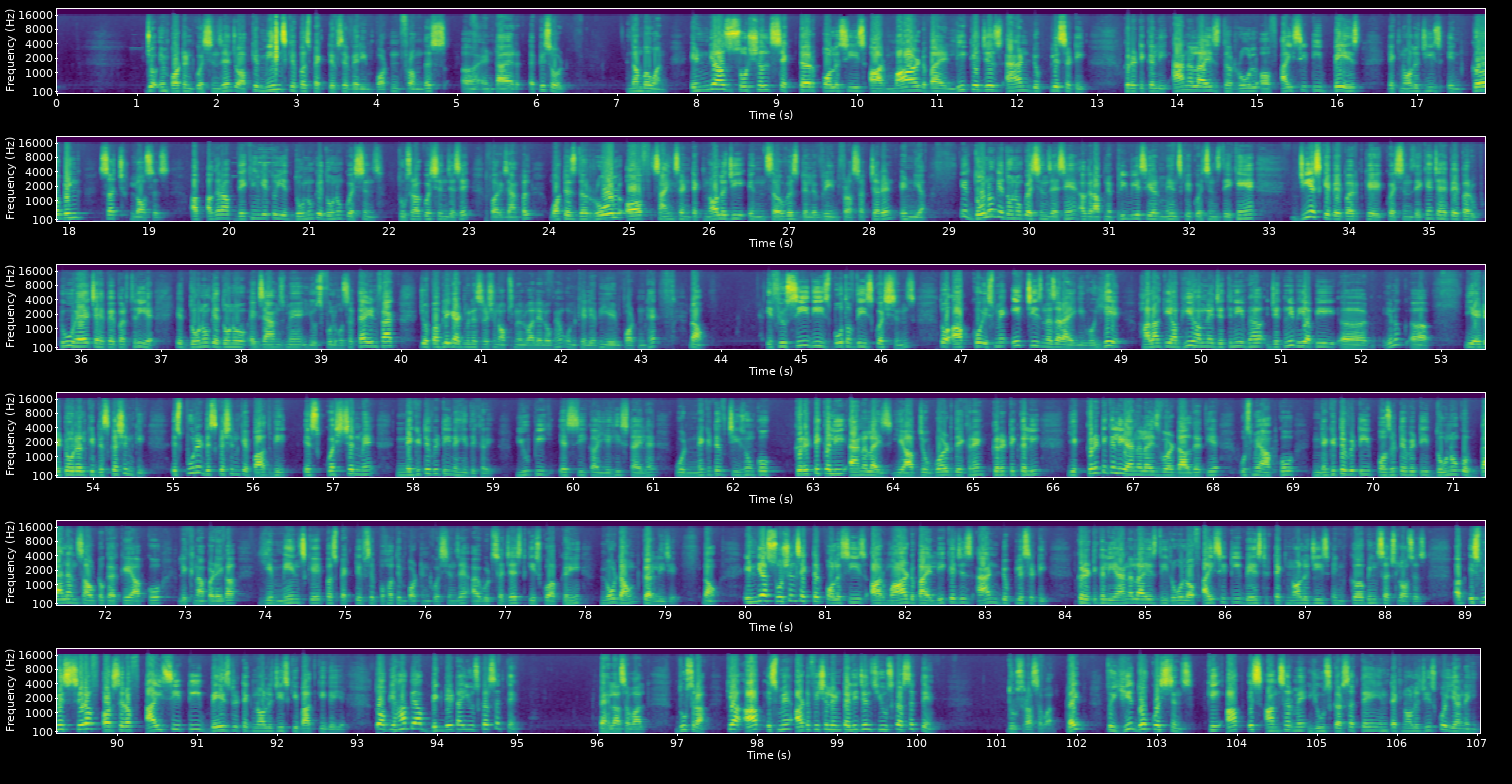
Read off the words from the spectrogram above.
जो इंपॉर्टेंट क्वेश्चंस हैं जो आपके मीन्स के पर्सपेक्टिव से very important from this entire episode number one, India's social sector policies are marred by leakages and duplicity. Critically analyze the role of ICT based technologies in curbing such losses. अब अगर आप देखेंगे तो ये दोनों के दोनों क्वेश्चंस दूसरा क्वेश्चन जैसे for example what is the role of science and technology in service delivery infrastructure in India ये दोनों के दोनों क्वेश्चन ऐसे हैं अगर आपने प्रीवियस ईयर मेंस के क्वेश्चंस देखे हैं जीएस के पेपर के क्वेश्चन देखें, चाहे पेपर टू है, चाहे पेपर थ्री है, ये दोनों के दोनों एग्ज़ाम्स में यूजफुल हो सकता है। इनफैक्ट जो पब्लिक एडमिनिस्ट्रेशन ऑप्शनल वाले लोग हैं, उनके लिए भी ये इंपॉर्टेंट है। Now if you see these both of these question तो आपको इसमें एक चीज़ नज़र आएगी, वो ये, हालाँकि अभी हमने जितनी भी जितनी भी अभी यू नो ये एडिटोरियल की डिस्कशन की, इस पूरे डिस्कशन के बाद भी इस क्वेश्चन में नेगेटिविटी नहीं दिख रही। यूपीएससी का यही स्टाइल है, वो नेगेटिव चीज़ों को क्रिटिकली एनालाइज ये आप जो वर्ड देख रहे हैं क्रिटिकली ये क्रिटिकली एनालाइज वर्ड डाल देती है। उसमें आपको नेगेटिविटी पॉजिटिविटी दोनों को बैलेंस आउट करके आपको लिखना पड़ेगा। ये मेंस के पर्सपेक्टिव से बहुत इंपॉर्टेंट क्वेश्चंस हैं। आई वुड सजेस्ट कि इसको आप कहीं नोट डाउन कर लीजिए। Now India social sector policies are marred by leakages and duplicity critically analyze the role of ICT based technologies in curbing such losses. अब इसमें सिर्फ़ और सिर्फ़ ICT based technologies की बात की गई है। तो अब यहाँ पे आप बिग डेटा यूज़ कर सकते हैं। पहला सवाल। दूसरा, क्या आप इसमें आर्टिफिशियल इंटेलिजेंस यूज़ कर सकते हैं? दूसरा सवाल राइट तो ये दो क्वेश्चंस कि आप इस आंसर में यूज़ कर सकते हैं इन टेक्नोलॉजीज़ को या नहीं।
